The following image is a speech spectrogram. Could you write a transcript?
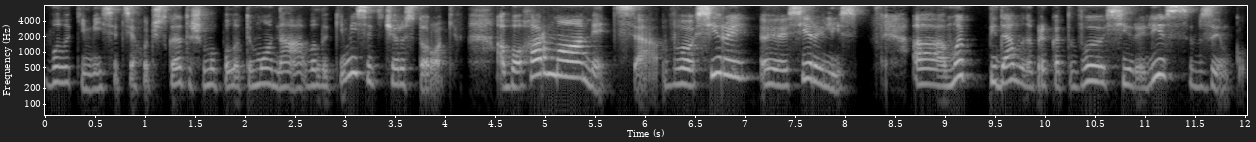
великий місяць. Я хочу сказати, що ми полетимо на великий місяць через 100 років. Або гарма в сірий, е, сірий ліс. Ми підемо, наприклад, в сірий ліс взимку.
